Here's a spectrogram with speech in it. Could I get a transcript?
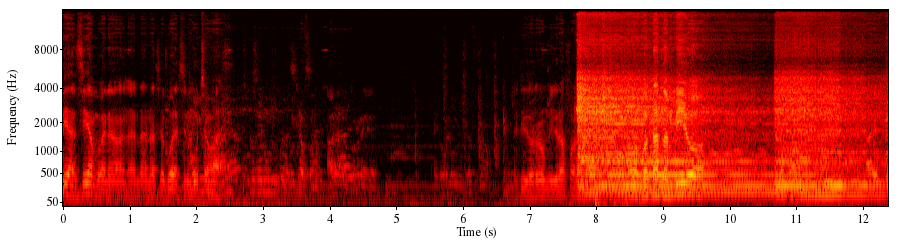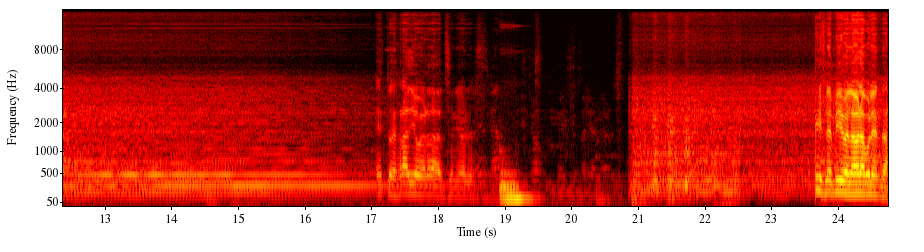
Sigan, sigan, porque no, no- no- no se puede decir mucho más. Hay que correr un micrófono. Vamos contando en vivo. cómo- Ahí está. Esto es Radio Verdad, señores. Rifle en vivo en la hora polenta.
